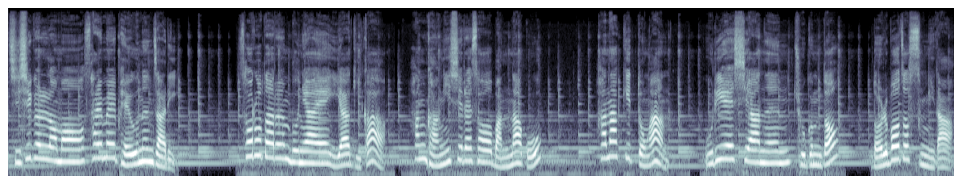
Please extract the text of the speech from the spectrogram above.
지식을 넘어 삶을 배우는 자리. 서로 다른 분야의 이야기가 한 강의실에서 만나고 한 학기 동안 우리의 시야는 조금 더 넓어졌습니다.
